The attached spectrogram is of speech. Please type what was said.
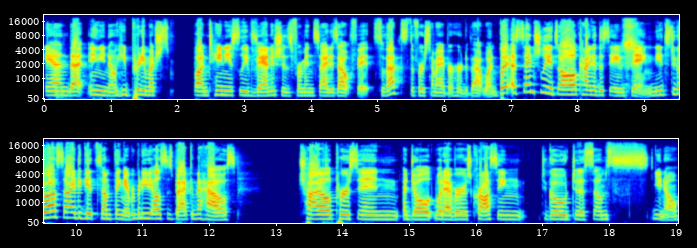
and that, and you know, he pretty much spontaneously vanishes from inside his outfit. So that's the first time I ever heard of that one. But essentially, it's all kind of the same thing. Needs to go outside to get something. Everybody else is back in the house. Child, person, adult, whatever is crossing to go to some, you know,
